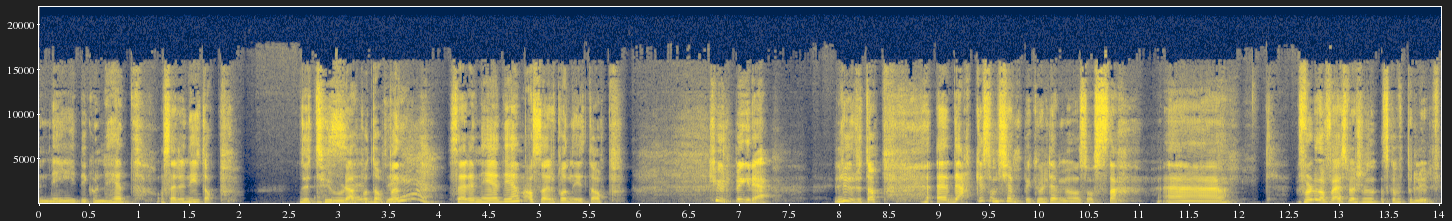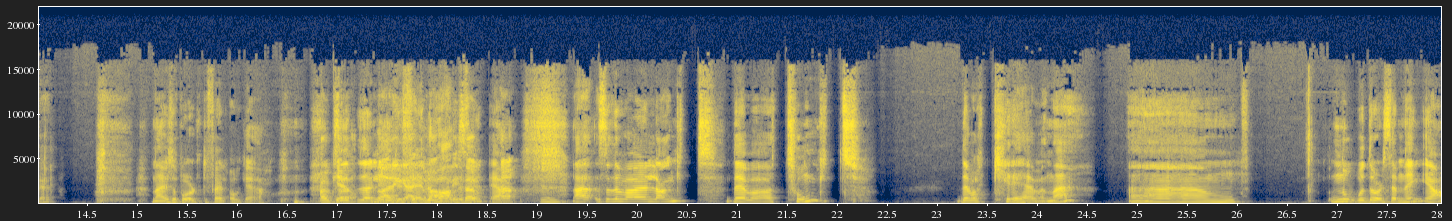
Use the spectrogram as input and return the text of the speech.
Nei, de går ned, og så er det ny topp. Du tror du er på toppen, det. så er det ned igjen, og så er det på ny topp. Kult begrep. Luretopp. Eh, Det er ikke sånn kjempekult hjemme hos oss, da. Eh, For da får jeg spørsmål skal vi på lurefjell. Nei, vi skal på ordentlig fjell. Ok, ja. Okay, så det er lurefjell og vanlig liksom. Ja. Ja. Nei, så det var langt, det var tungt, det var krevende. Eh, noe dårlig stemning, ja.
